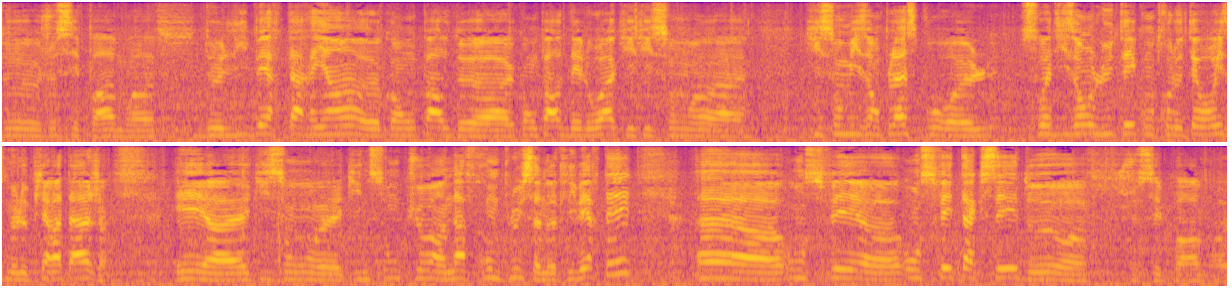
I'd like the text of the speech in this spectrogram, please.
de, je sais pas moi, de libertarien euh, quand on parle de, quand on parle des lois qui, qui sont qui sont mises en place pour soi-disant lutter contre le terrorisme et le piratage et qui, sont, qui ne sont qu'un affront plus à notre liberté. on, se fait, on se fait taxer de, je sais pas moi,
